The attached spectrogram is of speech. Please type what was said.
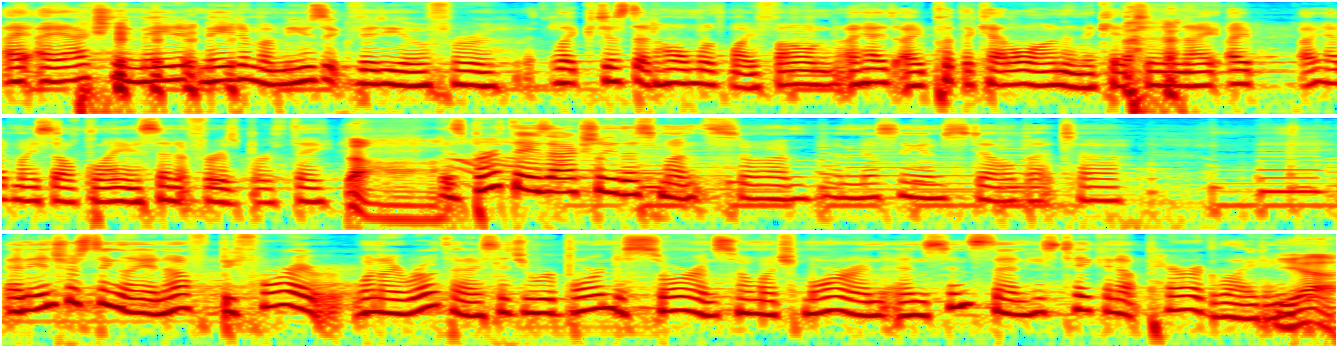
I, I actually made it made him a music video for like just at home with my phone. I had I put the kettle on in the kitchen and I, I, I had myself playing. I sent it for his birthday. Aw. His birthday is actually this month, so I'm, I'm missing him still. But uh, and interestingly enough, before I when I wrote that, I said you were born to soar and so much more. And, and since then, he's taken up paragliding. Yeah.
